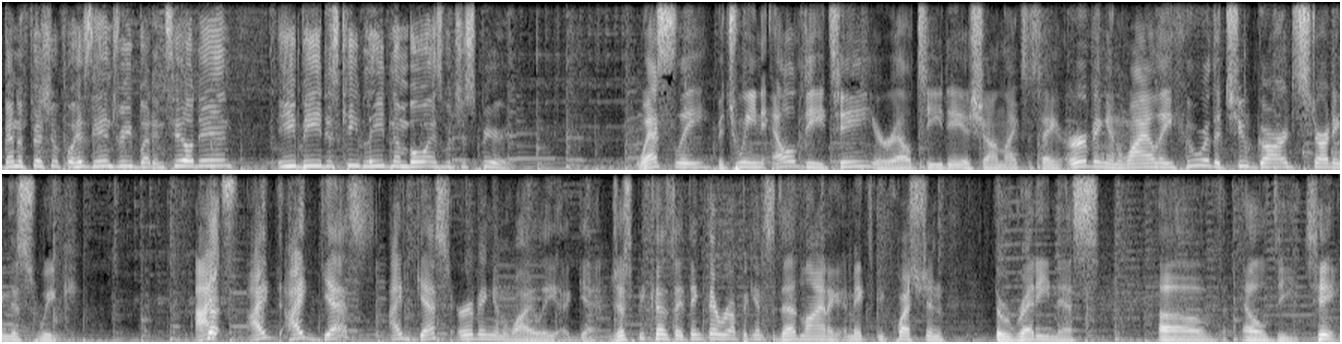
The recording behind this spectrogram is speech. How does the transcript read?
beneficial for his injury. But until then, EB just keep leading them boys with your spirit. Wesley, between LDT or LTD, as Sean likes to say, Erving and Wylie, who are the two guards starting this week? I I I guess I'd guess Erving and Wylie again, just because I think they were up against the deadline. It makes me question the readiness of LDT.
